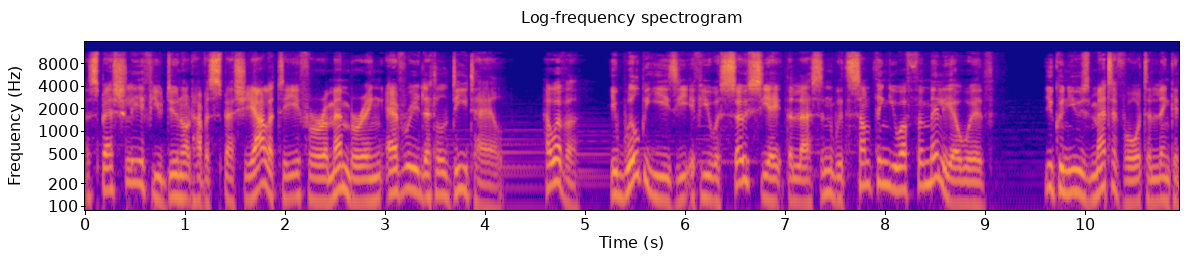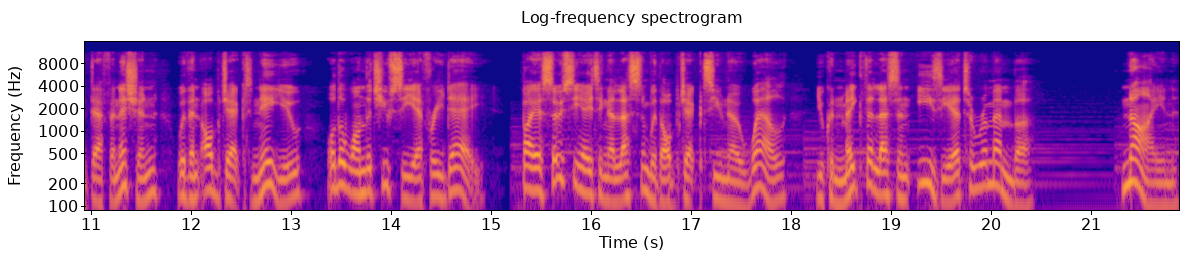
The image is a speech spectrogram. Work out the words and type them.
especially if you do not have a speciality for remembering every little detail. However, it will be easy if you associate the lesson with something you are familiar with. You can use metaphor to link a definition with an object near you or the one that you see every day. By associating a lesson with objects you know well, you can make the lesson easier to remember. 9.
